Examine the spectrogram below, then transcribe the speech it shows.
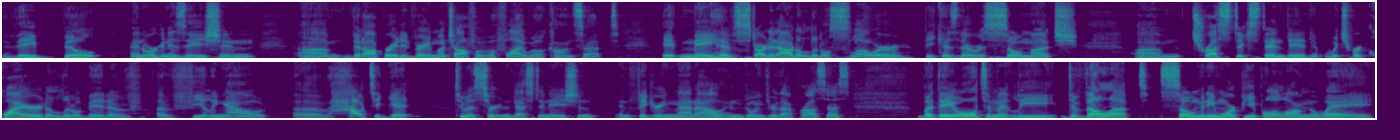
they built an organization um, that operated very much off of a flywheel concept. It may have started out a little slower because there was so much um, trust extended, which required a little bit of of feeling out of how to get to a certain destination and figuring that out and going through that process. But they ultimately developed so many more people along the way,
